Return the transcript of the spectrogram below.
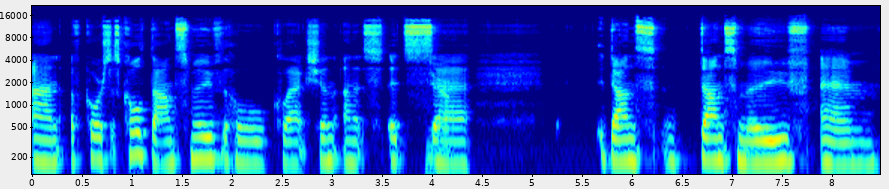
and of course it's called Dance Move, the whole collection, and it's it's Yeah. uh, dance dance move. Um,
